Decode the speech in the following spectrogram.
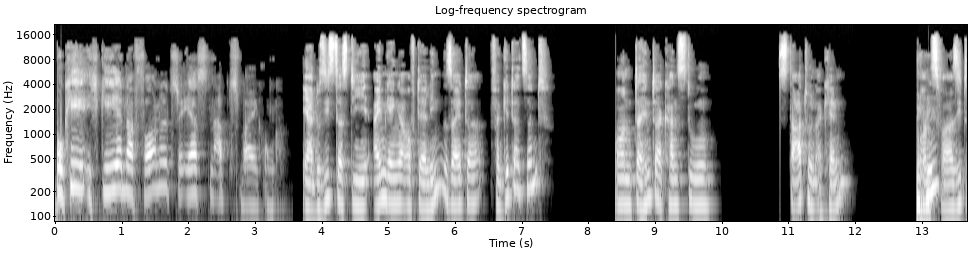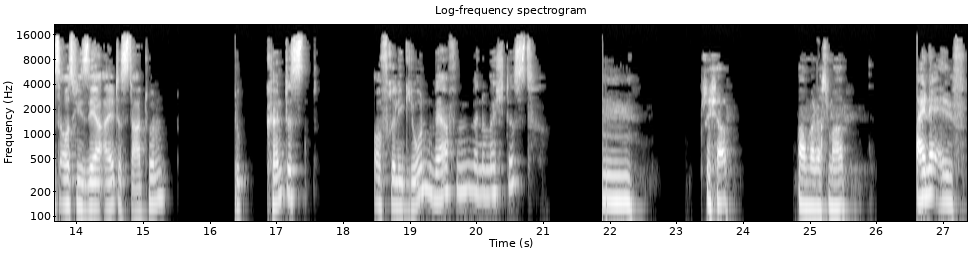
Okay, ich gehe nach vorne zur ersten Abzweigung. Ja, du siehst, dass die Eingänge auf der linken Seite vergittert sind und dahinter kannst du Statuen erkennen. Und Mhm. zwar sieht es aus wie sehr alte Statuen. Du könntest auf Religion werfen, wenn du möchtest. Hm, sicher. Machen wir das mal. Eine Elf.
